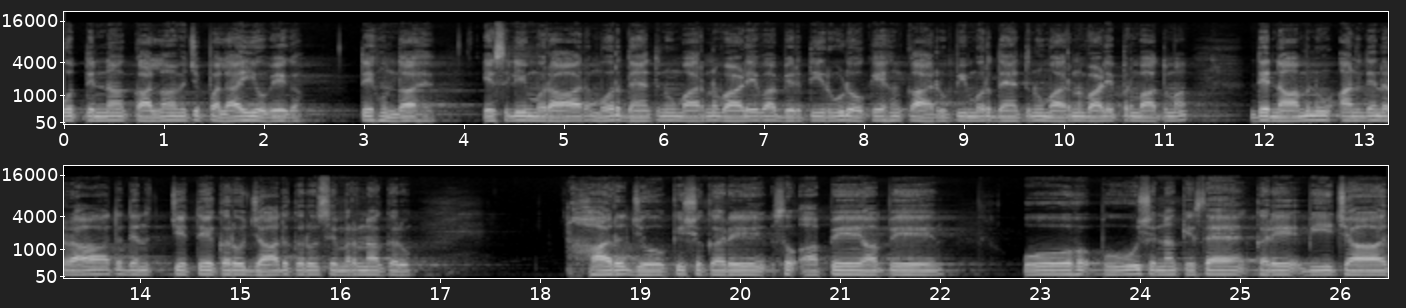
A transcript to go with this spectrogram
ਉਹ ਤਿੰਨਾਂ ਕਾਲਾਂ ਵਿੱਚ ਭਲਾ ਹੀ ਹੋਵੇਗਾ ਤੇ ਹੁੰਦਾ ਹੈ। ਇਸ ਲਈ ਮੁਰਾਰ ਮੁਰ ਦੈਂਤ ਨੂੰ ਮਾਰਨ ਵਾਲੇ ਵਾ ਬਿਰਤੀ ਰੂੜ ਹੋ ਕੇ ਹੰਕਾਰ ਰੂਪੀ ਮੁਰ ਦੈਂਤ ਨੂੰ ਮਾਰਨ ਵਾਲੇ ਪਰਮਾਤਮਾ ਦੇ ਨਾਮ ਨੂੰ ਅਨ ਦਿਨ ਰਾਤ ਦਿਨ ਚੇਤੇ ਕਰੋ, ਯਾਦ ਕਰੋ ਸਿਮਰਨਾ ਕਰੋ। ਹਰ ਜੋ ਕਿਛ ਕਰੇ ਸੋ ਆਪੇ ਆਪੇ ਉਹ ਪੂਛ ਨ ਕਿਸੈ ਕਰੇ ਵਿਚਾਰ।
